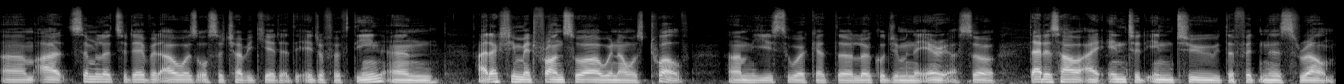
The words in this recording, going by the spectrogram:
um, I, similar to David. I was also a chubby kid at the age of 15, and I'd actually met Francois when I was 12. Um, he used to work at the local gym in the area, so that is how I entered into the fitness realm.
